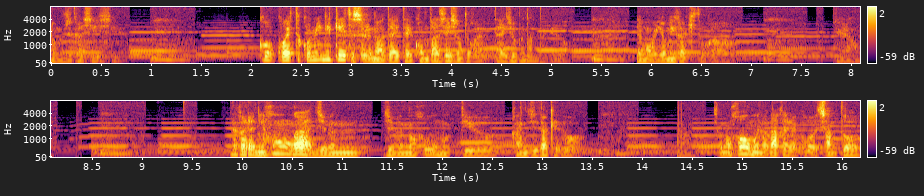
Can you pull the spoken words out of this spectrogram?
うん。が難しいし。うん。こうこうやってコミュニケートするのは大体コンバーセーションとか大丈夫なんだけど。うん。でも読み書きとか、うん。だから日本が自分自分のホームっていう感じだけどそのホームの中でこうちゃんと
